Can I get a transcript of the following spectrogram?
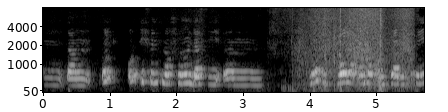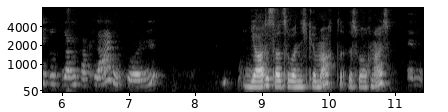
Ähm, Dann, und, und ich finde es noch schön, dass sie ähm, Wolle einfach an per Dekret sozusagen verklagen können. Ja, das hat sie aber nicht gemacht. Das war auch nice. Ähm,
